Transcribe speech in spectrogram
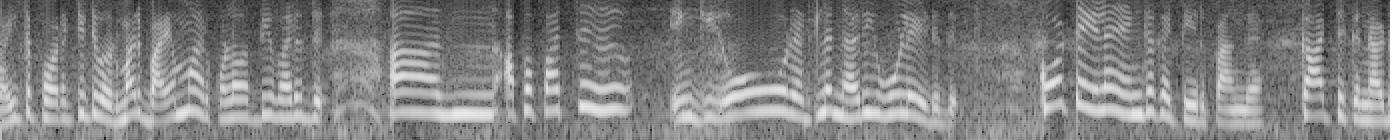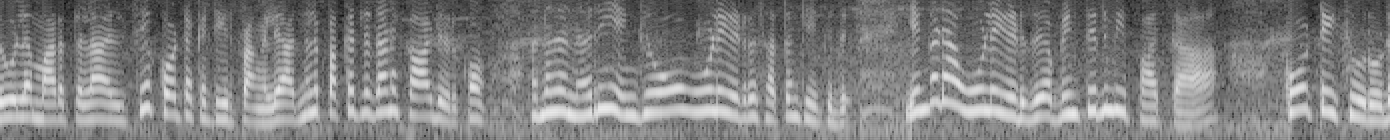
வயிற்ற புரட்டிட்டு ஒரு மாதிரி பயமாக இருக்கும்ல அப்படியே வருது. அப்போ பார்த்து எங்கேயோ ஒரு இடத்துல நரி ஊழையிடுது கோட்டையெல்லாம் எங்கே கட்டியிருப்பாங்க? காட்டுக்கு நடுவில் மரத்தெல்லாம் அழிச்சு கோட்டை கட்டியிருப்பாங்க இல்லையா? அதனால பக்கத்தில் தானே காடு இருக்கும். அதனால் நிறைய எங்கேயோ ஊழையிடுற சத்தம் கேட்குது எங்கடா ஊழையிடுது அப்படின்னு திரும்பி பார்த்தா கோட்டை சுவரோட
